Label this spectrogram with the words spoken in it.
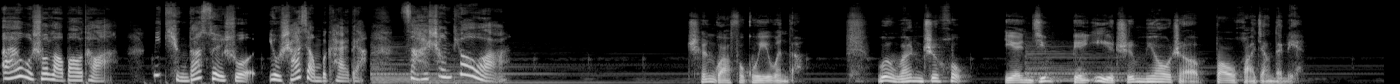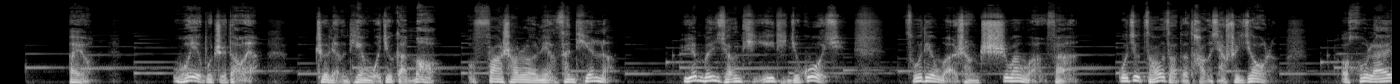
哎，我说老包头啊，你挺大岁数，有啥想不开的呀？咋还上吊啊？陈寡妇故意问道。问完之后。眼睛便一直瞄着包华江的脸。哎呦，我也不知道呀，这两天我就感冒发烧了两三天了，原本想挺一挺就过去，昨天晚上吃完晚饭，我就早早的躺下睡觉了，后来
